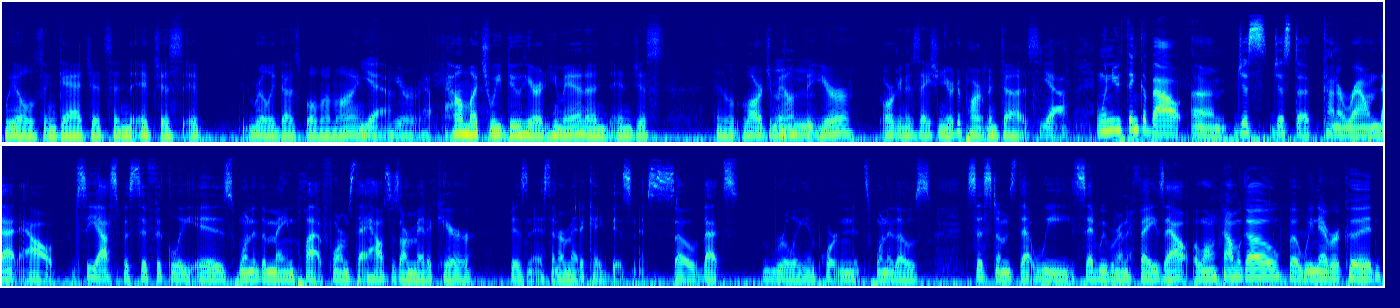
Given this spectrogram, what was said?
wheels and gadgets, and it just it really does blow my mind. Yeah. hear h- how much we do here at Humana and, and just in a large amount that Mhm. Organization, your department does. Yeah. When you think about um, just just to kind of round that out, CI specifically is one of the main platforms that houses our Medicare business and our Medicaid business. So that's really important. It's one of those systems that we said we were going to phase out a long time ago, but we never could.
